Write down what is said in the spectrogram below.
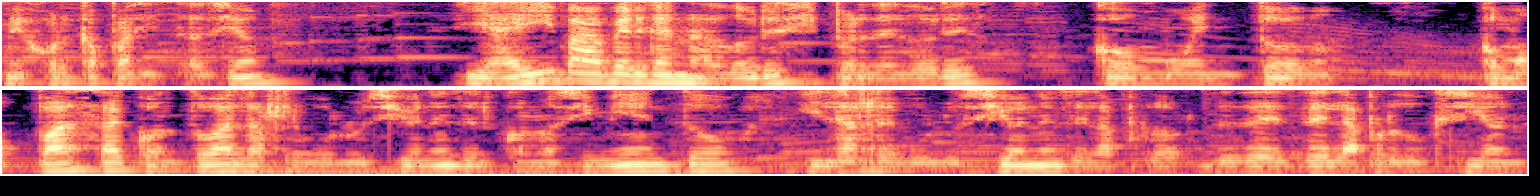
mejor capacitación. Y ahí va a haber ganadores y perdedores como en todo, como pasa con todas las revoluciones del conocimiento y las revoluciones de la, de, la producción.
